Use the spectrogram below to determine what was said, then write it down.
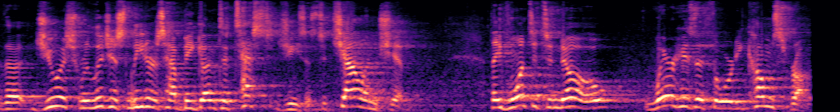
the Jewish religious leaders have begun to test Jesus, to challenge him. They've wanted to know where his authority comes from.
